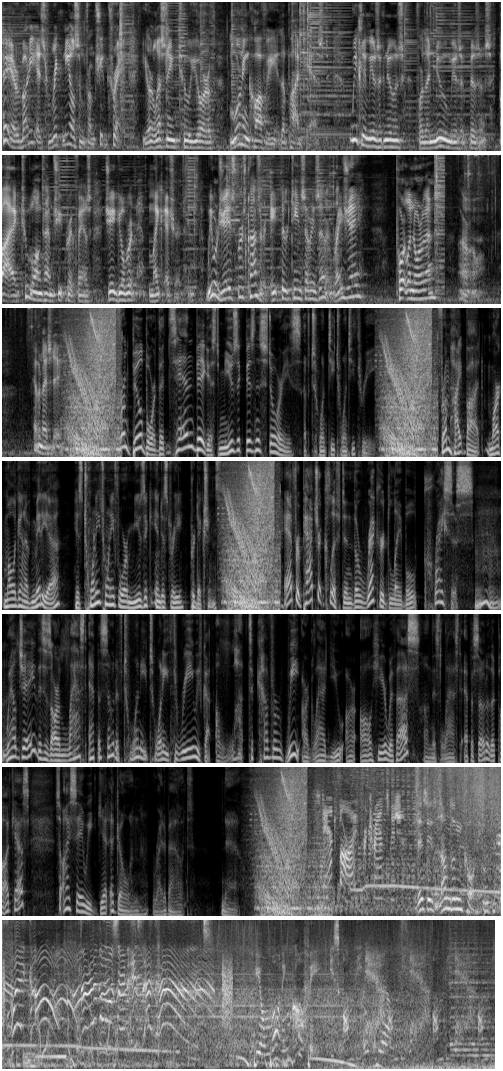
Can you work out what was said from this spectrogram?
Hey, everybody, it's Rick Nielsen from Cheap Trick. You're listening to your Morning Coffee, the podcast. Weekly music news for the new music business by two longtime Cheap Trick fans, Jay Gilbert and Mike Etchart. We were Jay's first concert, 81377, right, Jay? Portland, Oregon? I don't know. Have a nice day. From Billboard, the 10 biggest music business stories of 2023. From Hypebot, Mark Mulligan of MIDiA, his 2024 music industry predictions. And for Patrick Clifton, the record label Crisis. Hmm. Well, Jay, this is our last episode of 2023. We've got a lot to cover. We are glad you are all here with us on this last episode of the podcast. So I say we get a going right about now. Stand by for transmission. This is London calling. Wake up! The revolution is at hand! Your morning coffee is on the air. On the air. On the air. On the air.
